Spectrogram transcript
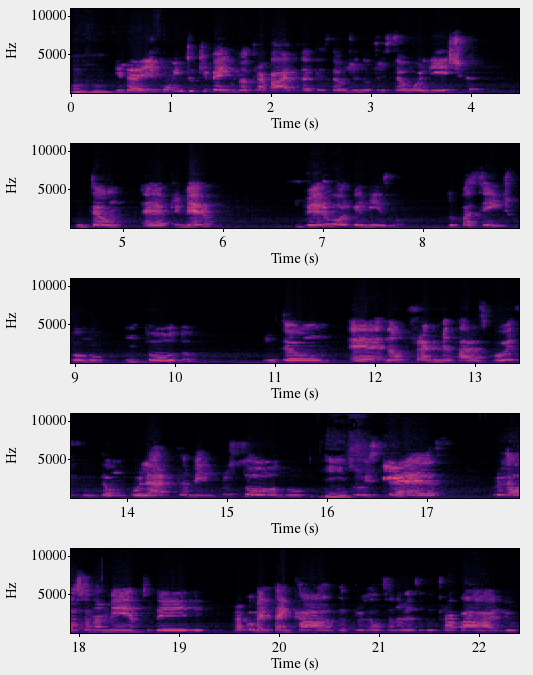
uhum. e daí muito que vem o meu trabalho da questão de nutrição holística. Então, é, primeiro, ver o organismo do paciente como um todo Então, é, não fragmentar as coisas, então olhar também para o sono, para o estresse, para o relacionamento dele, para como ele está em casa, para o relacionamento do trabalho,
